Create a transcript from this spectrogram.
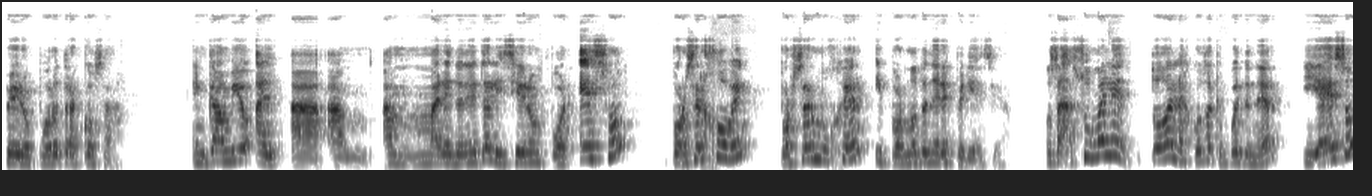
pero por otra cosa. En cambio, al- a, a, a María Antonieta le hicieron por eso, por ser joven, por ser mujer y por no tener experiencia. O sea, súmale todas las cosas que puede tener y a eso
